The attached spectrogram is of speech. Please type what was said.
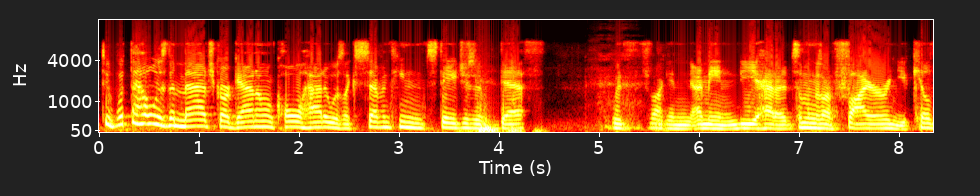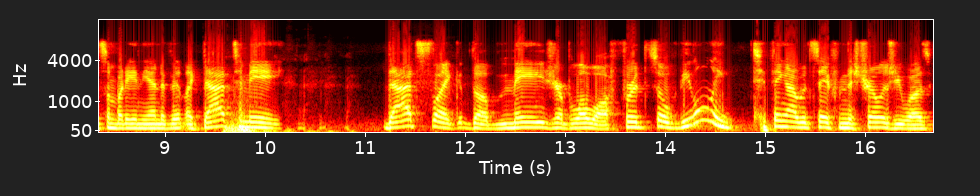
dude. What the hell was the match Gargano and Cole had? It was like 17 stages of death with fucking. I mean, you had a something was on fire and you killed somebody in the end of it. Like that to me that's like the major blow off for so the only t- thing i would say from this trilogy was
